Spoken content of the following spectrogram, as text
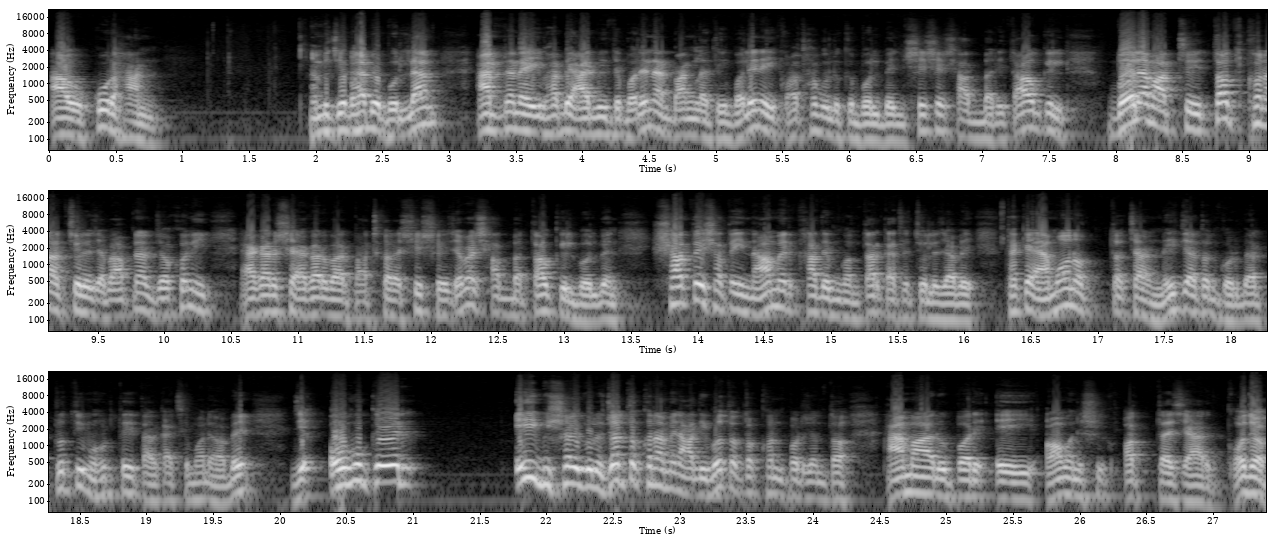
আও কুরহান আমি যেভাবে বললাম, আপনারা এইভাবে আরবিতে বলেন আর বাংলাতেই বলেন, এই কথাগুলোকে বলবেন। শেষে সাতবারই তাওকিল বলা মাত্রই তৎক্ষণাৎ চলে যাবে। আপনার যখনই এগারোশো এগারো বার পাঠ করা শেষ হয়ে যাবে সাতবার তাওকিল বলবেন। সাথে সাথেই নামের খাদেমগণ তার কাছে চলে যাবে। তাকে এমন অত্যাচার নির্যাতন করবে আর প্রতি মুহূর্তেই তার কাছে মনে হবে যে, অমুকের এই বিষয়গুলো যতক্ষণ আমি না দিব, ততক্ষণ পর্যন্ত আমার উপর এই অমানসিক অত্যাচার গজব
